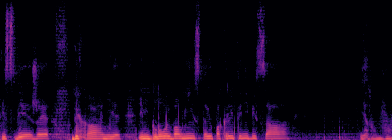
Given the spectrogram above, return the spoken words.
И свежее дыхание, и мглой волнистою покрыты небеса. Я думаю, «Ну,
